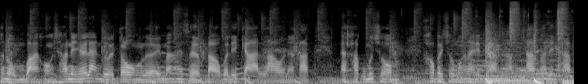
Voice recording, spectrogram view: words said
ขนมหวานของชาวเนเธอร์แลนด์โดยตรงเลยมาให้เสิร์ฟเราบริการเรานะครับนะครับคุณผู้ชมเข้าไปชมข้างในดีกว่าครับตามมาเลยครับ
